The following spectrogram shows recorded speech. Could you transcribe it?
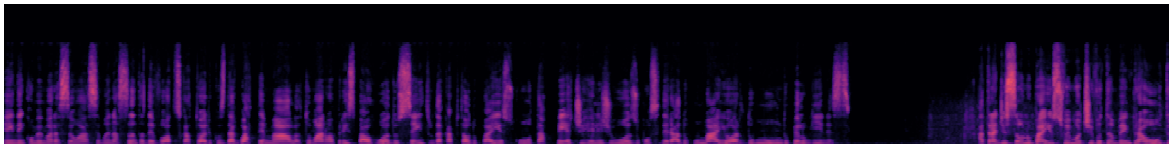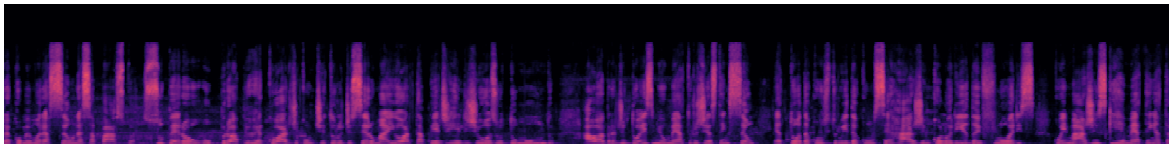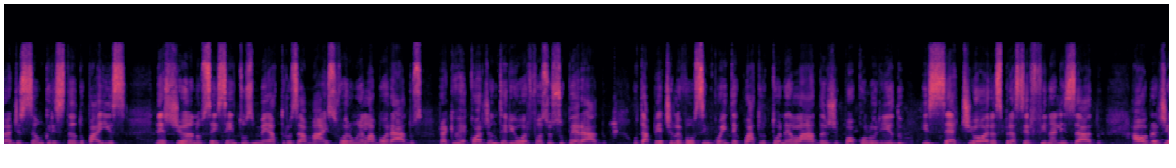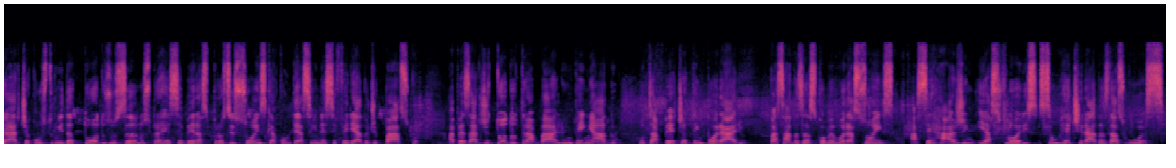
E ainda em comemoração à Semana Santa, devotos católicos da Guatemala tomaram a principal rua do centro da capital do país com o tapete religioso considerado o maior do mundo pelo Guinness. A tradição no país foi motivo também para outra comemoração nessa Páscoa. Superou o próprio recorde com o título de ser o maior tapete religioso do mundo. A obra de 2 mil metros de extensão é toda construída com serragem colorida e flores, com imagens que remetem à tradição cristã do país. Neste ano, 600 metros a mais foram elaborados para que o recorde anterior fosse superado. O tapete levou 54 toneladas de pó colorido e 7 horas para ser finalizado. A obra de arte é construída todos os anos para receber as procissões que acontecem nesse feriado de Páscoa. Apesar de todo o trabalho empenhado, o tapete é temporário. Passadas as comemorações, a serragem e as flores são retiradas das ruas.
